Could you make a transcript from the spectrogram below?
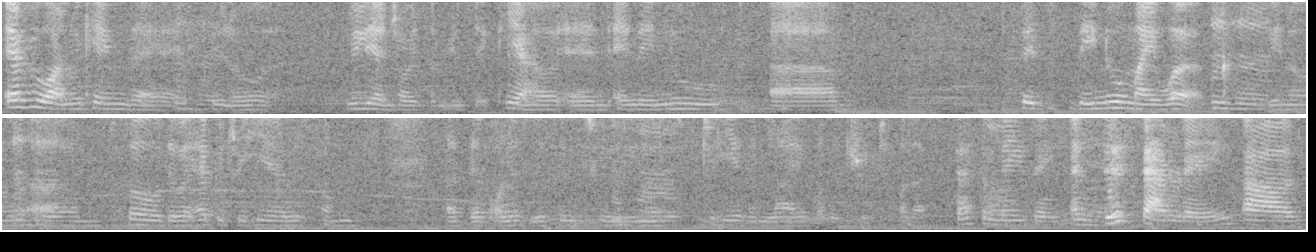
everyone who came there, Mhm. you know, really enjoyed the music. Yeah. You know, and and they knew. Um, they, they knew my work, Mhm. you know, Mhm. um, so they were happy to hear the songs that they've always listened to, you know, Mhm. to hear them live was the treat for that. That's amazing. And this Saturday, uh,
